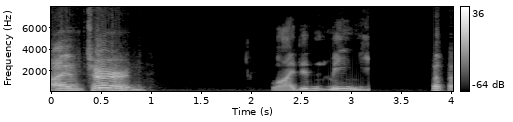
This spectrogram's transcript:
I am turned. Well, I didn't mean you.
